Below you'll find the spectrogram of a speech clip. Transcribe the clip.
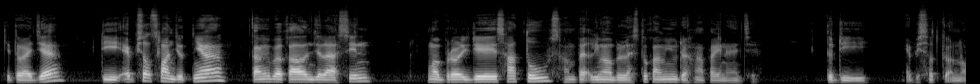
Gitu aja. Di episode selanjutnya kami bakal jelasin ngobrol ide 1 sampai 15 tuh kami udah ngapain aja. Itu di episode ke-0.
